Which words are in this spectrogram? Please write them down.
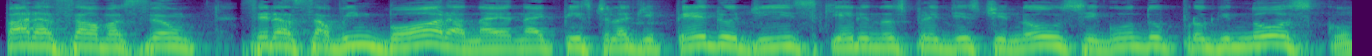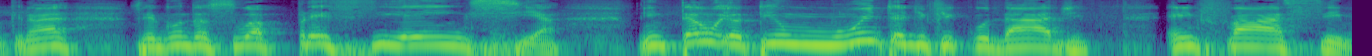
para a salvação será salvo. Embora na, na epístola de Pedro diz que ele nos predestinou segundo o prognosco, que não é? Segundo a sua presciência. Então eu tenho muita dificuldade em face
